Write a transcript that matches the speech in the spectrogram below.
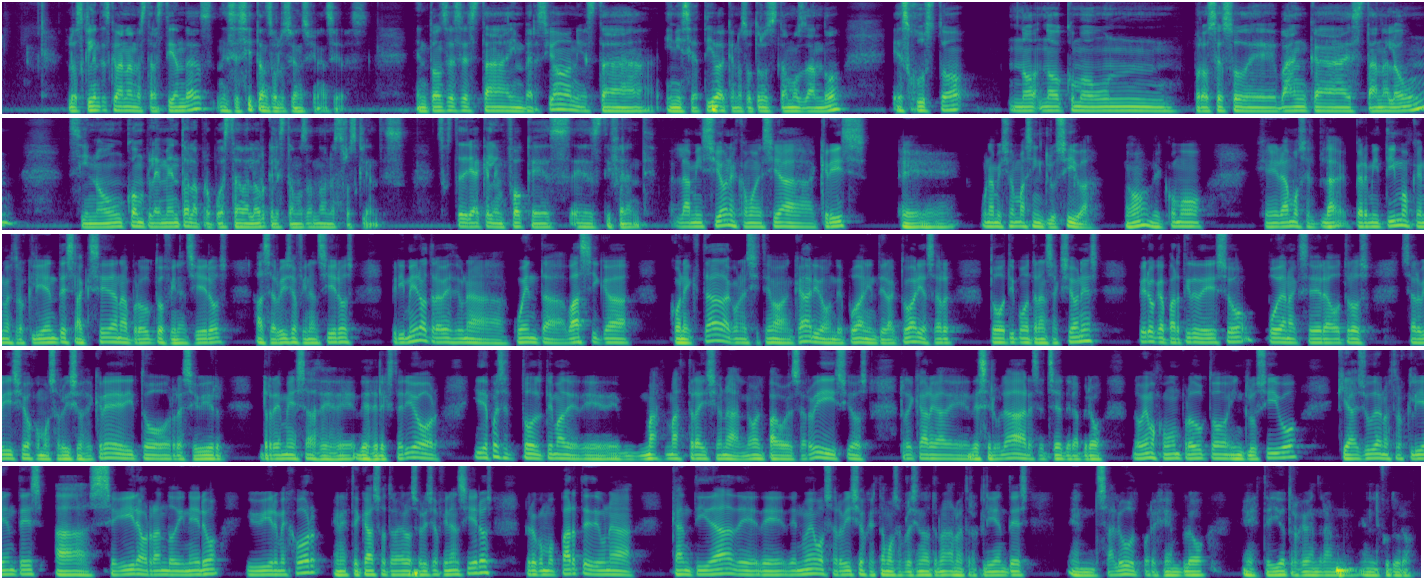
Los clientes que van a nuestras tiendas necesitan soluciones financieras. Entonces, esta inversión y esta iniciativa que nosotros estamos dando es justo no, no como un proceso de banca standalone, sino un complemento a la propuesta de valor que le estamos dando a nuestros clientes. usted diría que el enfoque es, es diferente. La misión es, como decía Chris, eh, una misión más inclusiva, ¿no? De cómo generamos, el, permitimos que nuestros clientes accedan a productos financieros, a servicios financieros, primero a través de una cuenta básica conectada con el sistema bancario, donde puedan interactuar y hacer todo tipo de transacciones, pero que a partir de eso puedan acceder a otros servicios como servicios de crédito, recibir remesas desde, el exterior y después todo el tema de, más, más, tradicional, ¿no? el pago de servicios, recarga de, celulares, etcétera. Pero lo vemos como un producto inclusivo que ayuda a nuestros clientes a seguir ahorrando dinero y vivir mejor, en este caso a través de los servicios financieros, pero como parte de una cantidad de, nuevos servicios que estamos ofreciendo a nuestros clientes en salud, por ejemplo, este, y otros que vendrán en el futuro.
